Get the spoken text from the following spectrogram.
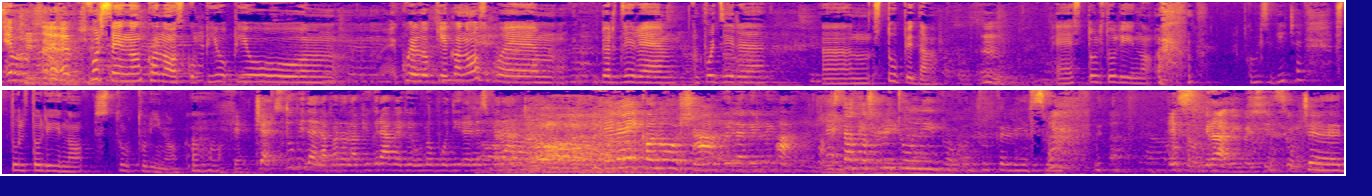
eh, eh, forse non conosco, più, più quello che conosco è per dire, può dire ehm, stupida. Mm. È stultolino. Come si dice? Stultolino. Struttolino. Uh-huh. Ok. Cioè, stupida è la parola più grave che uno può dire in esperanto. Che lei conosce. Ah, quella che lei... Ah, no. È stato scritto un libro con tutti gli insulti. E sono gravi questi insulti. Cioè,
